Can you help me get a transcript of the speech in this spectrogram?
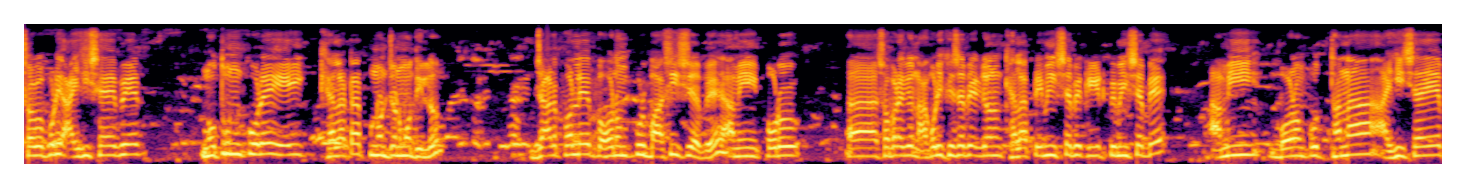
সর্বোপরি আইসি সাহেবের নতুন করে এই খেলাটা পুনর্জন্ম দিল, যার ফলে বহরমপুরবাসী হিসেবে আমি পৌর সবার একজন নাগরিক হিসেবে, একজন খেলা প্রেমী হিসেবে, ক্রিকেট প্রেমী হিসেবে, আমি বহরমপুর থানা আইহি সাহেব,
